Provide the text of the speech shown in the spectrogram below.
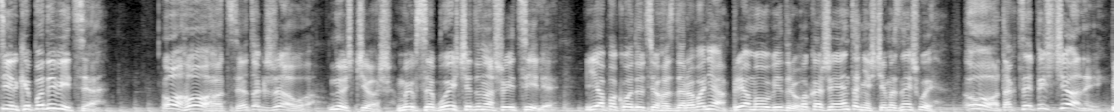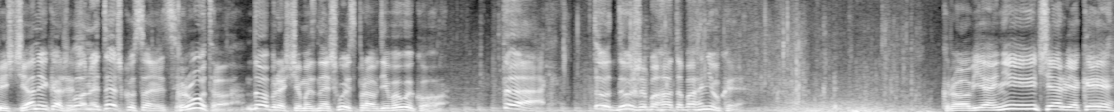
Тільки подивіться. Ого! Оце так жаво. Ну що ж, ми все ближче до нашої цілі. Я покладу цього здарування прямо у відро. Покажи Ентоні, що ми знайшли. О, так це піщаний. Піщаний кажеш? Вони теж кусаються. Круто! Добре, що ми знайшли справді великого. Так, Тут дуже багато багнюки. кров'яні черв'яки.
